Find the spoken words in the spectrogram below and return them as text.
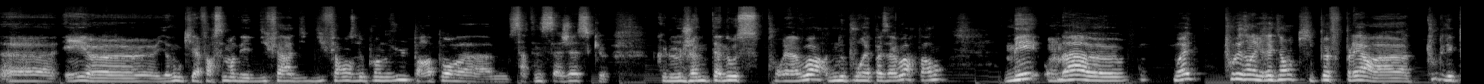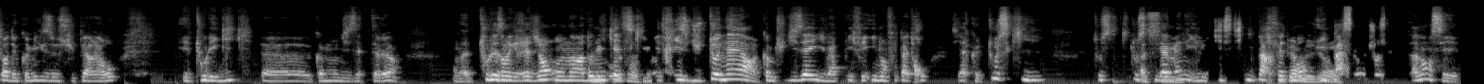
Euh, et euh, il y a donc il y a forcément des diffé- différences de point de vue par rapport à une certaine sagesse que, que le jeune Thanos pourrait avoir, ne pourrait pas avoir, pardon. Mais on a euh, ouais, tous les ingrédients qui peuvent plaire à tous les lecteurs de comics de super-héros et tous les geeks, euh, comme on disait tout à l'heure. On a tous les ingrédients. On a un complètement. qui maîtrise du tonnerre, comme tu disais, il va, il fait, il n'en fait pas trop. C'est-à-dire que tout ce qui, tout ce, tout ce Ah, qu'il amène, il le distille parfaitement. il passe à autre chose. Ah non, c'est,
